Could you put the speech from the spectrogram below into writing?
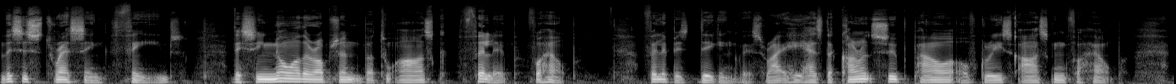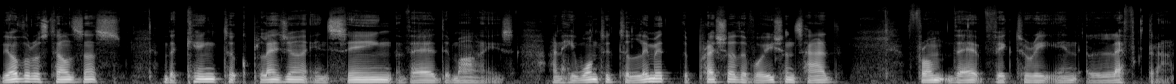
This is stressing Thebes. They see no other option but to ask Philip for help. Philip is digging this, right? He has the current superpower of Greece asking for help. Diodorus tells us the king took pleasure in seeing their demise, and he wanted to limit the pressure the Voetians had from their victory in Leuctra.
